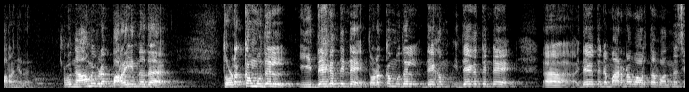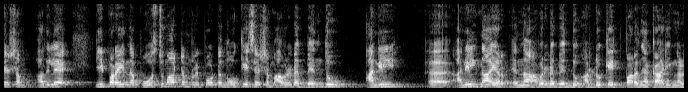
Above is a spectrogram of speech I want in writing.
പറഞ്ഞത്. അപ്പോൾ നാം ഇവിടെ പറയുന്നത് തുടക്കം മുതൽ ഈ ഇദ്ദേഹത്തിന്റെ തുടക്കം മുതൽ ഇദ്ദേഹം ഇദ്ദേഹത്തിന്റെ ഇദ്ദേഹത്തിന്റെ മരണവാർത്ത വന്ന ശേഷം അതിലെ ഈ പറയുന്ന പോസ്റ്റ്മോർട്ടം റിപ്പോർട്ട് നോക്കിയ ശേഷം അവരുടെ ബന്ധു അനിൽ അനിൽ നായർ എന്ന അവരുടെ ബന്ധു അഡ്വക്കേറ്റ് പറഞ്ഞ കാര്യങ്ങൾ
